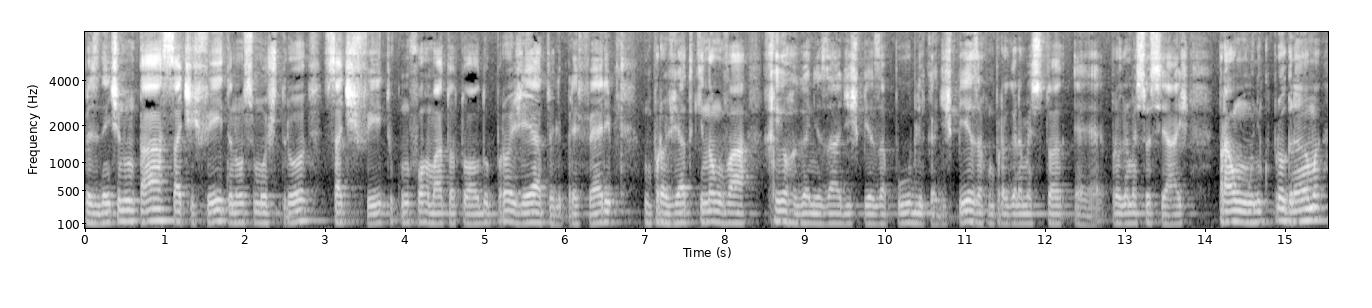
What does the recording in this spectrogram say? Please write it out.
presidente não está satisfeito, não se mostrou satisfeito com o formato atual do projeto. Ele prefere um projeto que não vá reorganizar a despesa pública, despesa com programas, é, programas sociais para um único programa.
